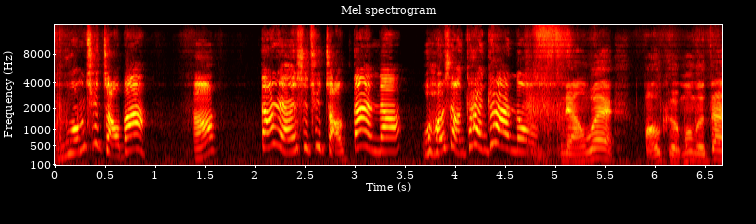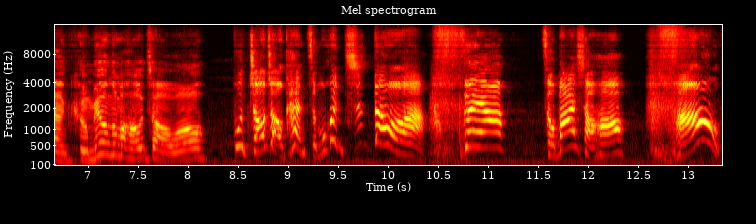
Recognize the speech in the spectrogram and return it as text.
我们去找吧！啊，当然是去找蛋呢、啊！我好想看看哦。两位，宝可梦的蛋可没有那么好找哦。不找找看，怎么会知道啊？对呀、啊，走吧，小豪。好，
